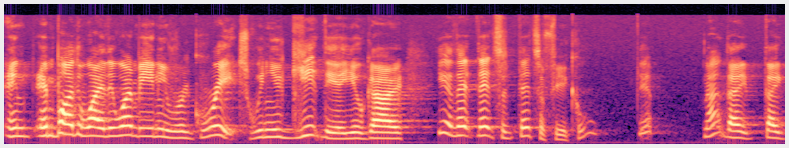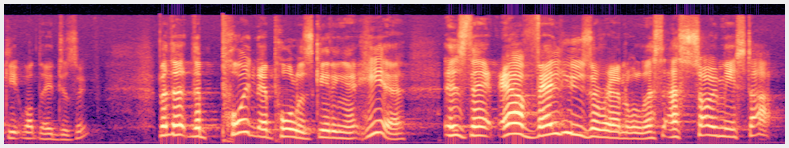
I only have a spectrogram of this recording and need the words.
And, and by the way, there won't be any regret. When you get there, you'll go, yeah, that, that's, a, that's a fair call. Yep. No, they, they get what they deserve. But the, the point that Paul is getting at here is that our values around all this are so messed up.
